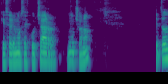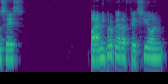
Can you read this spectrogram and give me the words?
que solemos escuchar mucho, ¿no? Entonces, para mi propia reflexión,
